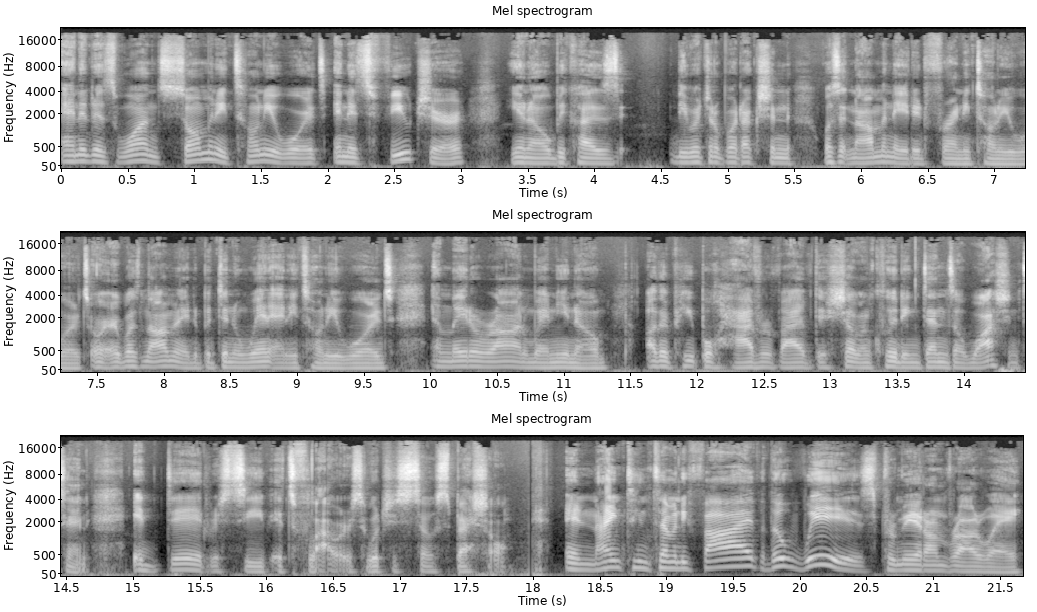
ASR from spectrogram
and it has won so many Tony Awards in its future, you know, because the original production wasn't nominated for any Tony Awards, or it was nominated but didn't win any Tony Awards. And later on, when you know other people have revived this show, including Denzel Washington, it did receive its flowers, which is so special. In 1975, The Wiz premiered on Broadway.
